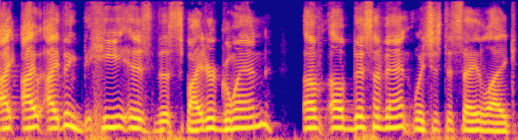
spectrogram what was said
I, I I think he is the Spider Gwen of of this event, which is to say, like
